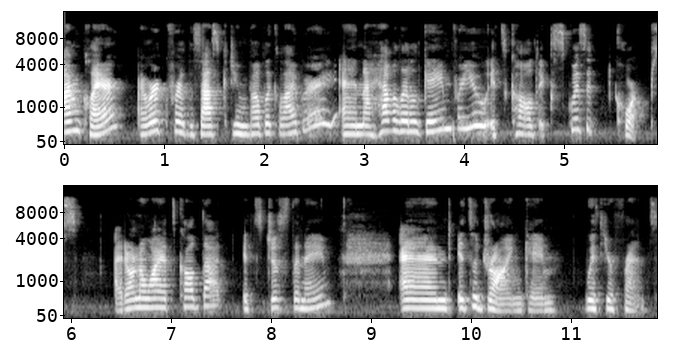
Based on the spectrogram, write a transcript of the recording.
I'm Claire. I work for the Saskatoon Public Library and I have a little game for you. It's called Exquisite Corpse. I don't know why it's called that, it's just the name. And it's a drawing game with your friends.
